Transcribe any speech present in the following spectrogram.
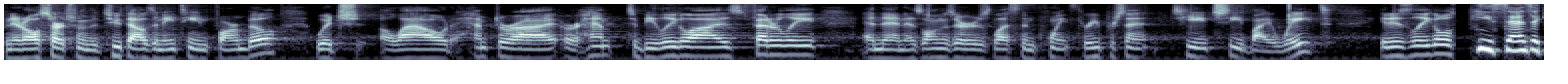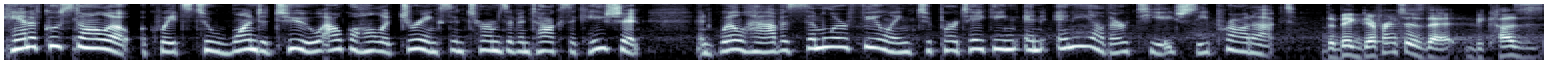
And it all starts from the 2018 Farm Bill, which allowed hemp, or hemp to be legalized federally, and then as long as there's less than 0.3% THC by weight, it is legal. He says a can of Costallo equates to one to two alcoholic drinks in terms of intoxication and will have a similar feeling to partaking in any other THC product. The big difference is that because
